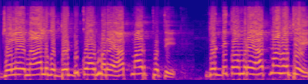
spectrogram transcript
జూలై నాలుగు దొడ్డి కోమర ఆత్మార్పతి దొడ్డి కోమర ఆత్మాహుతి.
